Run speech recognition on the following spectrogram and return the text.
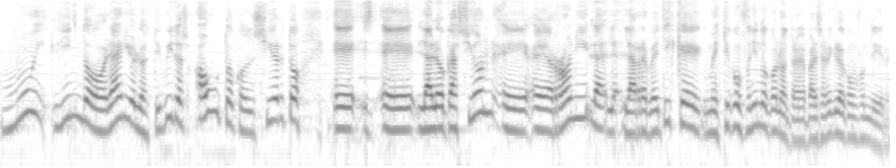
Muy lindo horario, los tipitos, autoconcierto. Eh, eh, la locación, eh, eh, Ronnie, la, la- la repetís que me estoy confundiendo con otra, me parece, no quiero confundir.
